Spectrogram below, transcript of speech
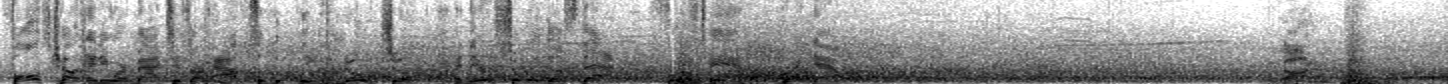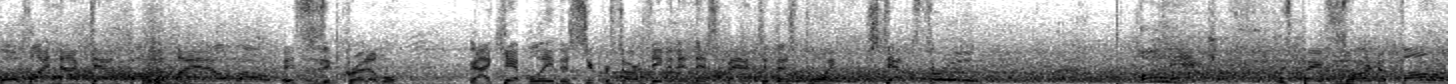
Falls Count Anywhere matches are absolutely no joke, and they're showing us that firsthand right now. Clothesline knocked down, followed by an elbow. This is incredible. I can't believe the superstar's even in this match at this point. Steps through. Oh! This pace is hard to follow.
